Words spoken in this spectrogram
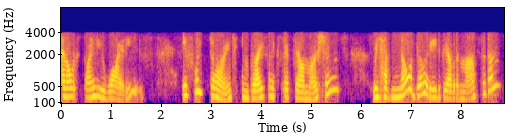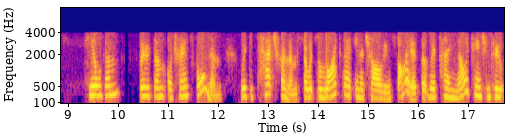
and I'll explain to you why it is. If we don't embrace and accept our emotions, we have no ability to be able to master them, heal them, soothe them, or transform them. We're detached from them. So it's like that inner child inside us that we're paying no attention to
